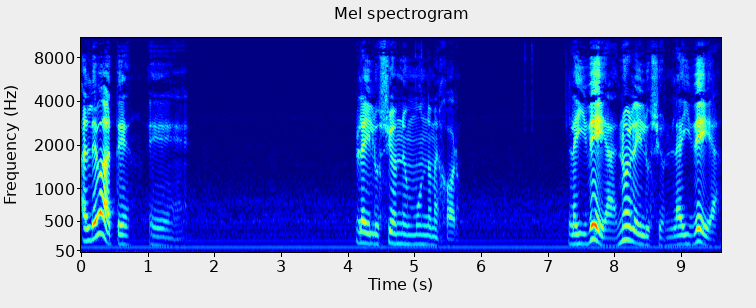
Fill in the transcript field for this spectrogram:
al debate eh, la ilusión de un mundo mejor. La idea, no la ilusión, la idea,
